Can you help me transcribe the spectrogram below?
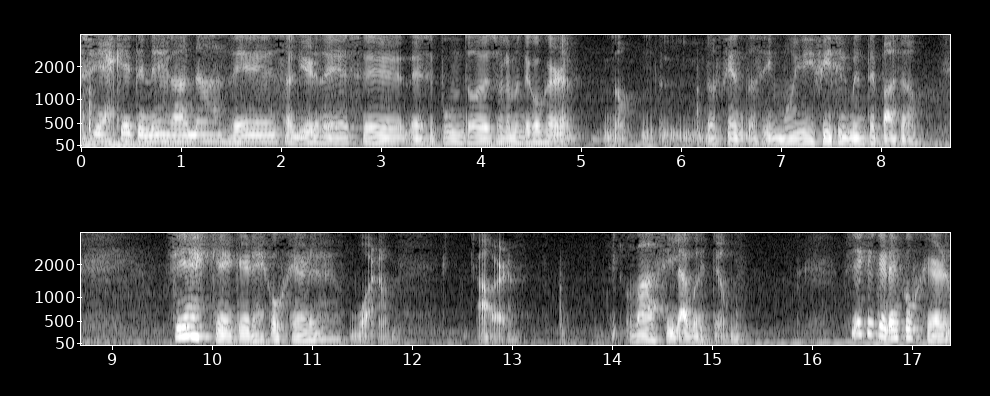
si es que tenés ganas de salir de ese, de ese punto de solamente coger, no, lo siento, así muy difícilmente pasa. Si es que querés coger, bueno, a ver, va así la cuestión. Si es que querés coger,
